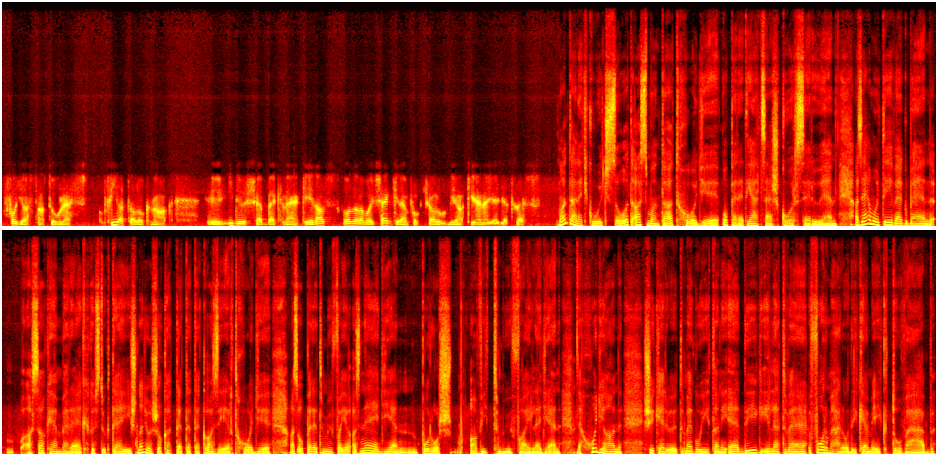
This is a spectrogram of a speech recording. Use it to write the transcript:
fogyasztható lesz fiataloknak, idősebbeknek. Én azt gondolom, hogy senki nem fog csalódni, aki erre jegyet lesz. Mondtál egy kulcs szót, azt mondtad, hogy operett játszás korszerűen. Az elmúlt években a szakemberek, köztük te is, nagyon sokat tettetek azért, hogy az operett műfaja az ne egy ilyen poros avit műfaj legyen. De hogyan sikerült megújítani eddig, illetve formálódik-e még tovább?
